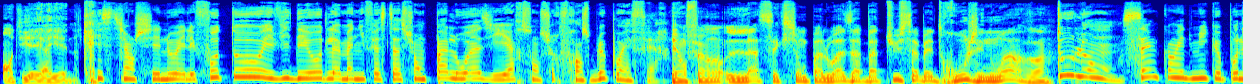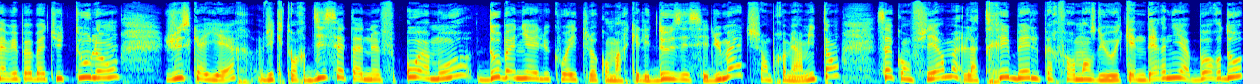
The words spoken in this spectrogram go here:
antiaérienne. Christian Chesneau et les photos et vidéos de la manifestation paloise hier sont sur francebleu.fr. Et enfin, la section paloise a battu sa bête rouge et noire. Toulon, 5 ans et demi que Pau n'avait pas battu Toulon jusqu'à hier. Victoire 17 à 9 au hameau. Daubagna et Luc Whitelock ont marqué les deux essais du match en première mi-temps. Ça confirme la très belle performance du week-end dernier à Bordeaux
